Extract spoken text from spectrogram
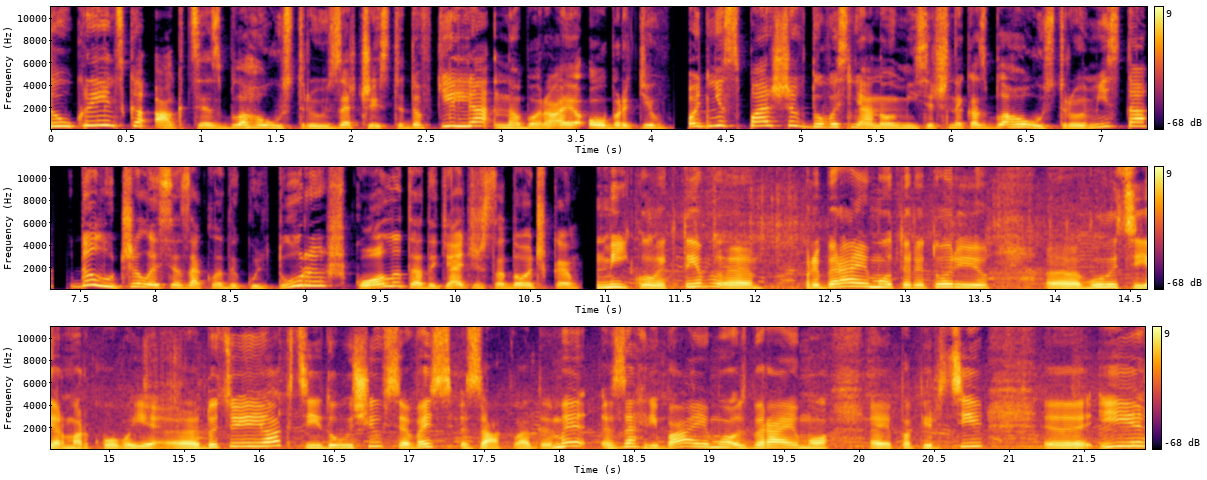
Всеукраїнська акція з благоустрою за чисте довкілля набирає обертів. Одні з перших до весняного місячника з благоустрою міста долучилися заклади культури, школи та дитячі садочки. Мій колектив е, прибираємо територію е, вулиці Ярмаркової. Е, До цієї акції долучився весь заклад. Ми загрібаємо, збираємо папірці і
